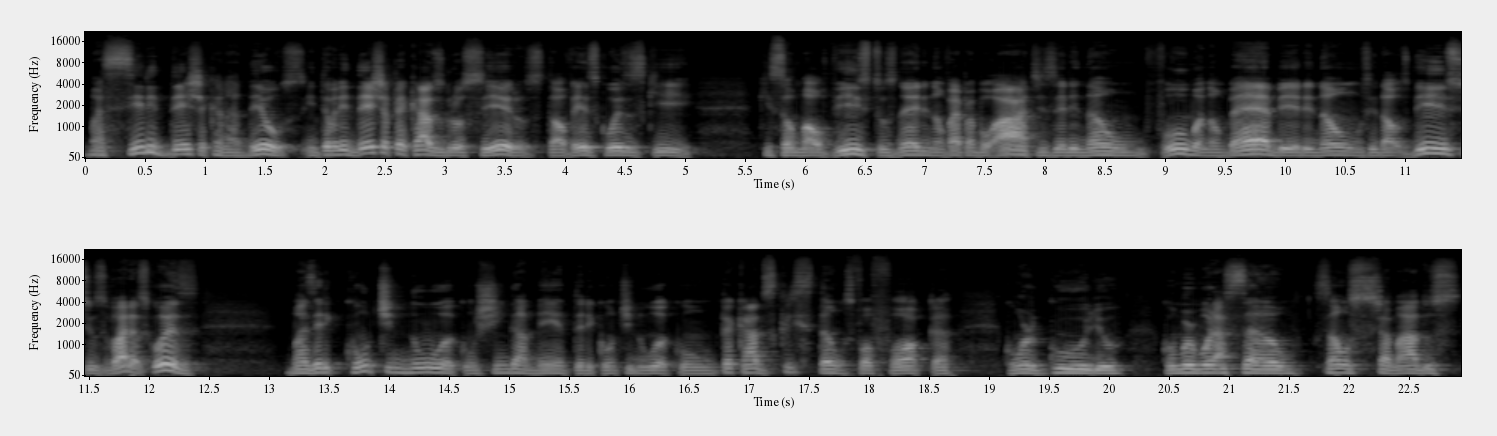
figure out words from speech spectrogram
Mas se ele deixa cananeus, então ele deixa pecados grosseiros, talvez coisas que que são mal vistos, né? ele não vai para boates, ele não fuma, não bebe, ele não se dá aos vícios, várias coisas, mas ele continua com xingamento, ele continua com pecados cristãos, fofoca, com orgulho, com murmuração, são os chamados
